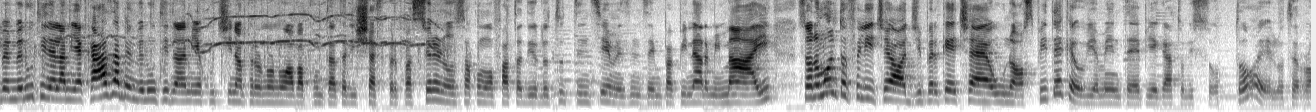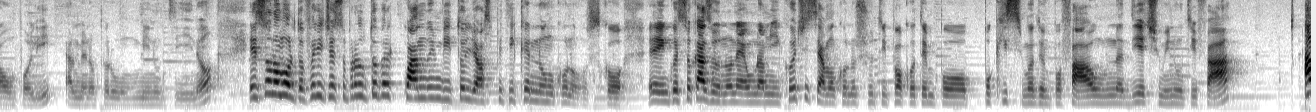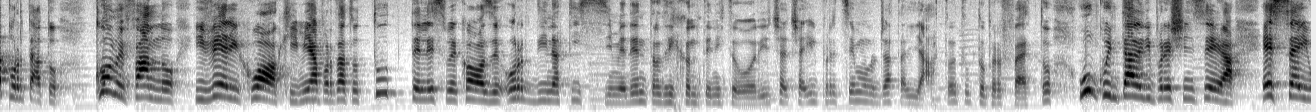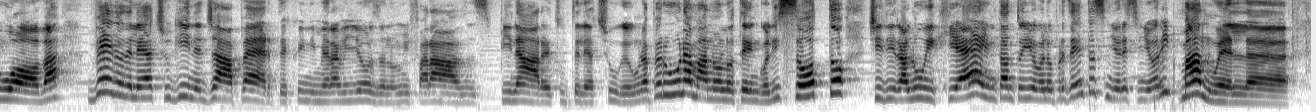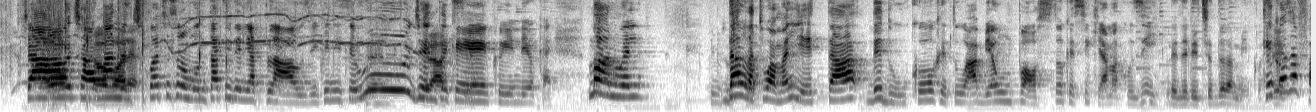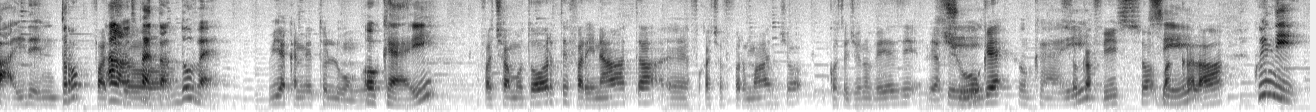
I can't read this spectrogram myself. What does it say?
benvenuti nella mia casa, benvenuti nella mia cucina per una nuova puntata di Chef per Passione. Non so come ho fatto a dirlo tutto insieme senza impapinarmi mai. Sono molto felice oggi perché c'è un ospite che ovviamente è piegato lì sotto e lo terrò un po' lì, almeno per un minutino. E sono molto felice soprattutto per quando invito gli ospiti che non conosco. E in questo caso non è un amico, ci siamo conosciuti poco tempo, pochissimo tempo fa, un dieci minuti fa ha portato, come fanno i veri cuochi, mi ha portato tutte le sue cose ordinatissime dentro dei contenitori, cioè c'è il prezzemolo già tagliato, è tutto perfetto, un quintale di prescinsea e sei uova, vedo delle acciughine già aperte, quindi meraviglioso, non mi farà spinare tutte le acciughe una per una, ma non lo tengo lì sotto, ci dirà lui chi è, intanto io ve lo presento, signore e signori, Manuel. Ciao, ciao, ciao Manuel, vale. qua ci sono montati degli applausi, quindi se, uh, eh, gente grazie. che, quindi ok. Manuel, dalla tua maglietta deduco che tu abbia un posto che si chiama così. Le delizie dell'amico. Che sì. cosa fai dentro? Faccio... Allora, aspetta, dov'è? Via Cannetto Lungo. Ok. Facciamo torte, farinata, eh, focaccia al formaggio, cose genovesi, le acciughe, sì. okay. stoccafisso, sì. baccalà. Quindi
